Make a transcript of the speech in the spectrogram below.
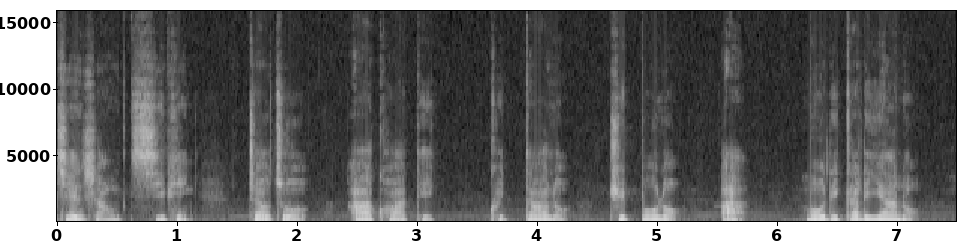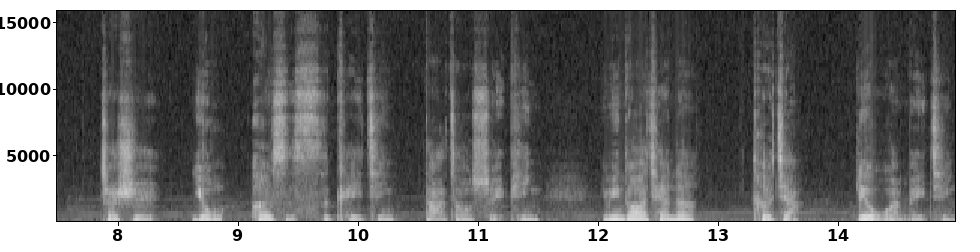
鉴赏极品叫做 Aqua di Quidalo Tribolo 啊。莫迪加利亚诺，这是用二十四 K 金打造水瓶，一瓶多少钱呢？特价六万美金。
